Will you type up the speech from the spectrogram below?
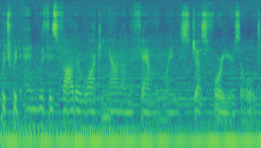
which would end with his father walking out on the family when he was just four years old.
